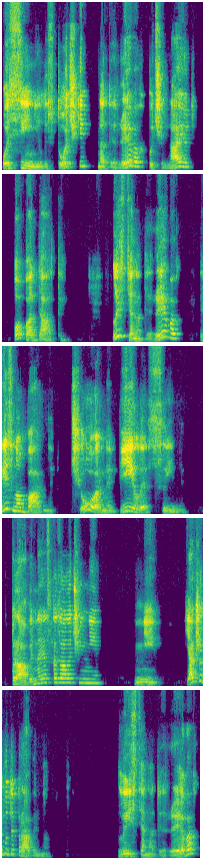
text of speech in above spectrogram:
Осінні листочки на деревах починають опадати. Листя на деревах різнобарвне, чорне, біле, синє. Правильно я сказала чи ні? Ні. Як же буде правильно? Листя на деревах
